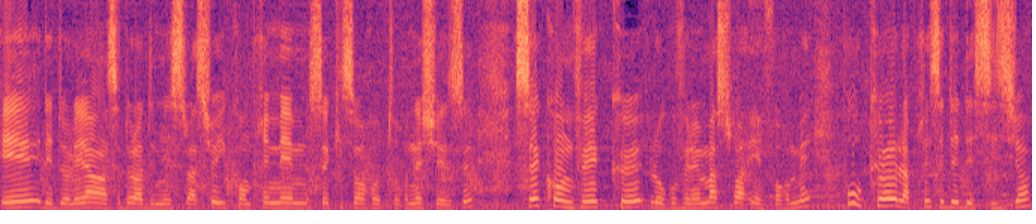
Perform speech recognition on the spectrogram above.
et les doléances de l'administration, y compris même ceux qui sont retournés chez eux, c'est qu'on veut que le gouvernement soit informé pour que la prise de décision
